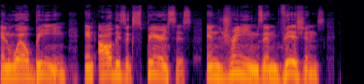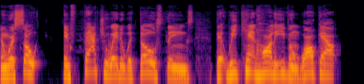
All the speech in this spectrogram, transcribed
and well being and all these experiences and dreams and visions. And we're so infatuated with those things that we can't hardly even walk out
